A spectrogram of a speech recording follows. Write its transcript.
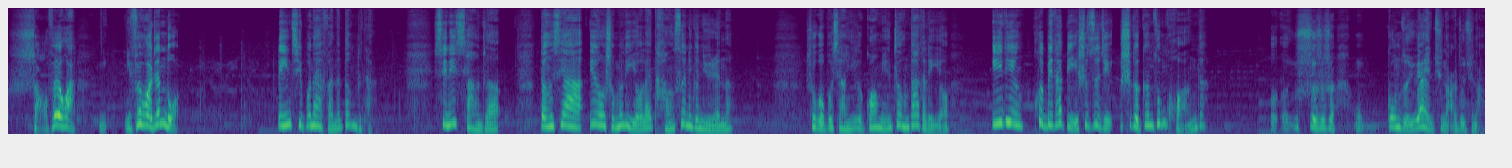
少废话，你你废话真多。”林奇不耐烦的瞪着他，心里想着：等下又有什么理由来搪塞那个女人呢？如果不想一个光明正大的理由，一定会被他鄙视自己是个跟踪狂的。呃呃，是是是，公子愿意去哪儿就去哪儿。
